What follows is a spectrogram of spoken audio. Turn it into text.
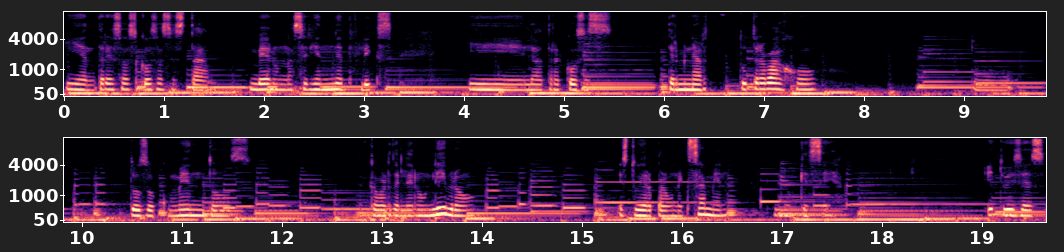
Y entre esas cosas está ver una serie en Netflix y la otra cosa es terminar tu trabajo, tus documentos, acabar de leer un libro, estudiar para un examen, lo que sea. Y tú dices,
